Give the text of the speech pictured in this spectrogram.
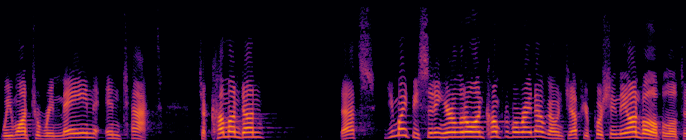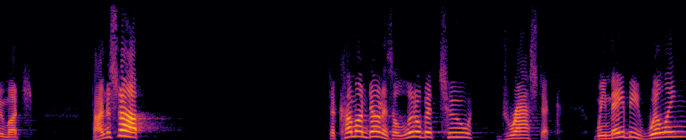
We want to remain intact. To come undone, That's, you might be sitting here a little uncomfortable right now going, Jeff, you're pushing the envelope a little too much. Time to stop. To come undone is a little bit too drastic. We may be willing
